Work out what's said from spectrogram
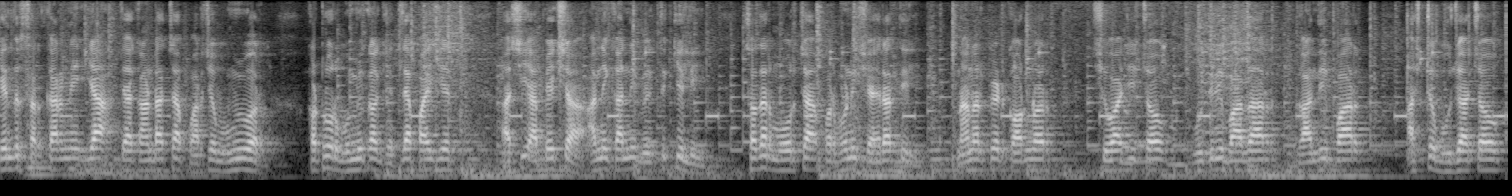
केंद्र सरकारने या हत्याकांडाच्या पार्श्वभूमीवर कठोर भूमिका घेतल्या पाहिजेत अशी अपेक्षा अनेकांनी व्यक्त केली. सदर मोर्चा परभणी शहरातील नानरपेठ कॉर्नर शिवाजी चौक गुजरी बाजार गांधी पार्क अष्टभुजा चौक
